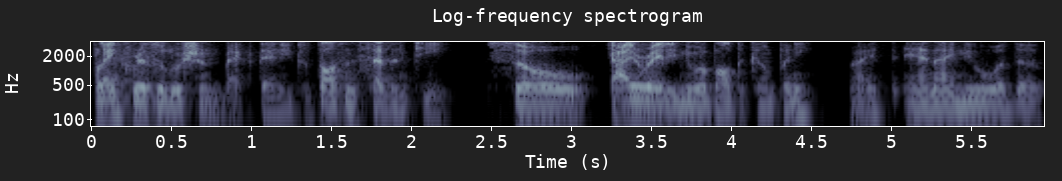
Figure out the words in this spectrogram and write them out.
Planck resolution back then in 2017. So I already knew about the company, right? And I knew what the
